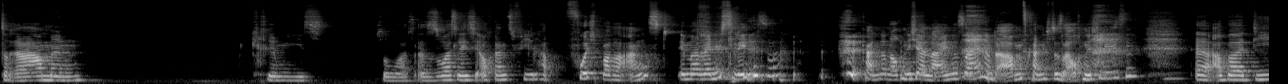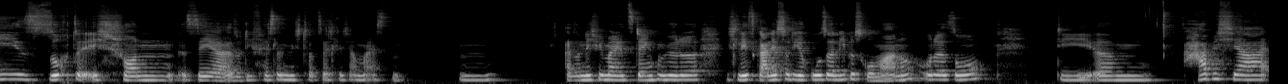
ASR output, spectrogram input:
Dramen, Krimis, sowas. Also sowas lese ich auch ganz viel, habe furchtbare Angst, immer wenn ich es lese. kann dann auch nicht alleine sein und abends kann ich das auch nicht lesen. Äh, aber die suchte ich schon sehr. Also die fesseln mich tatsächlich am meisten. Mhm. Also nicht, wie man jetzt denken würde, ich lese gar nicht so die rosa Liebesromane oder so. Die ähm, habe ich ja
